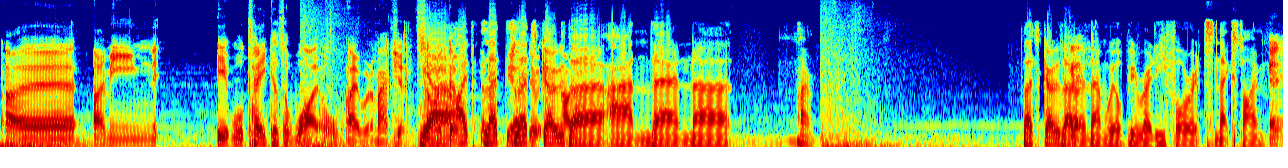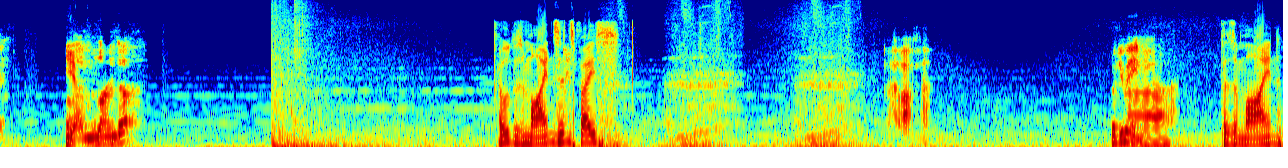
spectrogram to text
Uh, I mean, it will take us a while, I would imagine. So I yeah, don't I, let, we'll be able to let's go tonight. there and then. Uh, no. Let's go there Okay. and then we'll be ready for it next time. Okay. Yeah. I'm lined up. Oh, there's mines in space. Ah, What do you mean? Uh, There's a mine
